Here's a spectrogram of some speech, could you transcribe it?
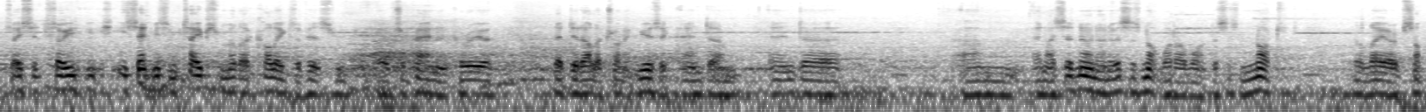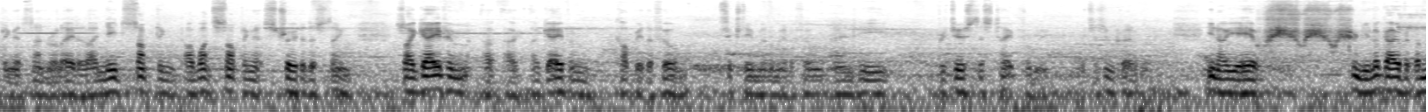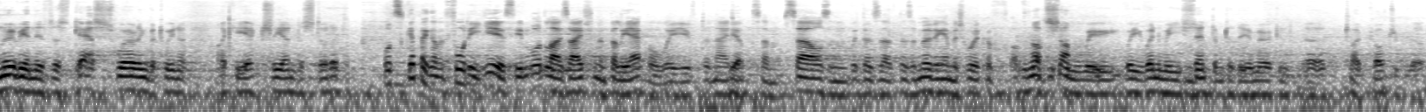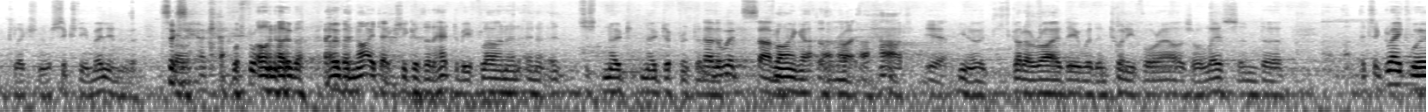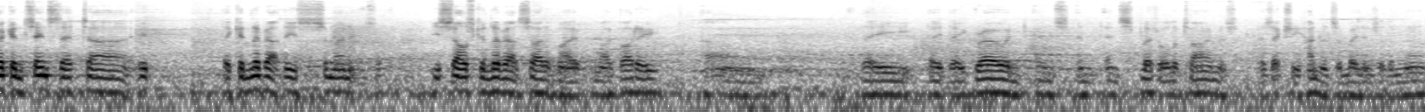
So he said, so he, he- sent me some tapes from other colleagues of his from uh, Japan and Korea that did electronic music, and um, and. Uh, um, and I said, no, no, no, this is not what I want. This is not a layer of something that's unrelated. I need something, I want something that's true to this thing. So I gave him, a, a, I gave him copy of the film, 16 millimeter film, and he produced this tape for me, which is incredible. You know, you hear, and you look over at the movie and there's this gas swirling between it, like he actually understood it. Well, skipping I mean, 40 years, the immortalisation of Billy Apple, where you've donated Yep. some cells and there's a, there's a moving image work of, of Not some. We, we when we sent them to the American uh, type culture uh, collection, there were 60 million. Were 60, flown, okay. Were flown over overnight actually because it had to be flown and, just no no different than No, the a- word's, um, flying a, doesn't a, a heart. Yeah. You know, it's got to arrive there within 24 hours or less, and uh, it's a great work in the sense that uh, it they can live out these simonic, these cells can live outside of my my body. Um, they, they, they grow and, and, and, and split all the time. There's, there's actually hundreds of millions of them now.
